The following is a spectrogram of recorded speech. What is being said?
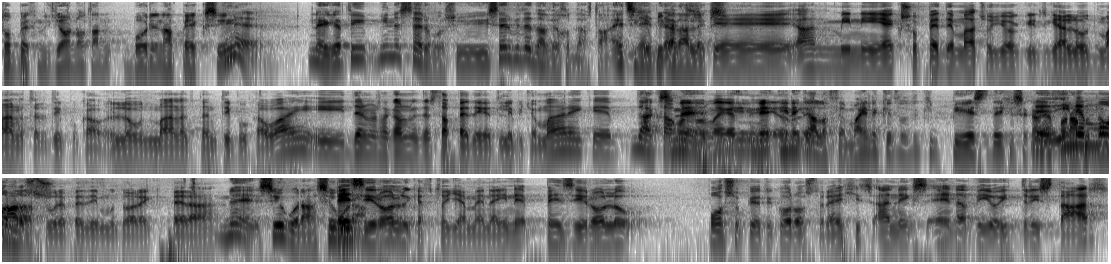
των παιχνιδιών όταν μπορεί να παίξει. Ναι. Ναι, γιατί είναι Σέρβος. Οι Σέρβοι δεν τα δέχονται αυτά. Έτσι Ναι, είχε πει κατά εντάξει, λέξη. Και αν μείνει έξω πέντε μάτσο Γιώκητ για load management τύπου, Κα- load management τύπου Kawhi, οι Denver θα κάνουν 0 στα 5 γιατί λείπει και ο Μάρι. Και Εντάξει, θα ναι, έχουν πρόβλημα για την είναι, για είναι το και level. άλλο θέμα. Είναι και το τι πιέσει δέχεσαι Ναι, καμιά φορά είναι από την ομάδα μόνο σου. του ρε παιδί μου τώρα εκεί πέρα. Ναι, σίγουρα. σίγουρα. Παίζει ρόλο και αυτό για μένα. Είναι, παίζει ρόλο πόσο ποιοτικό ρόστρο έχεις. Αν έχεις ένα, δύο ή τρεις stars,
